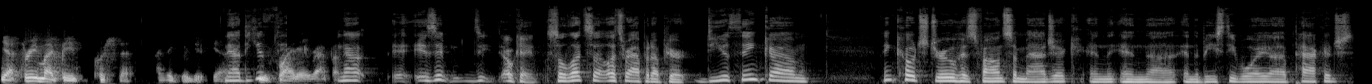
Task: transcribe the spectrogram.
Yeah, three might be pushing it. I think we do. Yeah. Now, do you Friday wrap up? Now, is it do, okay? So let's uh, let's wrap it up here. Do you think um, I think Coach Drew has found some magic in the in uh, in the Beastie Boy uh, package?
